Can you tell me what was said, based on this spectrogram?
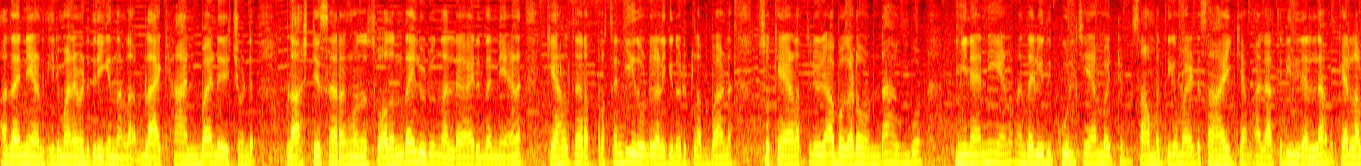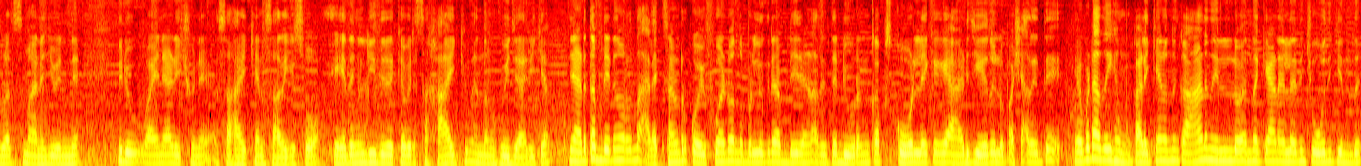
അത് തന്നെയാണ് തീരുമാനമെടുത്തിരിക്കുന്നത് ബ്ലാക്ക് ഹാൻഡ് ബാൻഡ് വെച്ചുകൊണ്ട് ബ്ലാസ്റ്റേഴ്സ് ഇറങ്ങുന്നത് സോ അതെന്തായാലും ഒരു നല്ല കാര്യം തന്നെയാണ്. കേരളത്തെ റെപ്രസെന്റ് ചെയ്തുകൊണ്ട് കളിക്കുന്ന ഒരു ക്ലബ്ബാണ് സോ കേരളത്തിലൊരു അപകടം ഉണ്ടാകുമ്പോൾ ഇങ്ങനെ തന്നെ ചെയ്യണം എന്തായാലും ഇത് കൂൽ ചെയ്യാൻ പറ്റും. സാമ്പത്തികമായിട്ട് സഹായിക്കാം. അല്ലാത്ത രീതിയിലെല്ലാം കേരള ബ്ലാസ്റ്റേഴ്സ് മാനേജ്മെന്റിന് ഒരു വയനാട് ഇഷ്യൂവിനെ സഹായിക്കാൻ സാധിക്കും. സോ ഏതെങ്കിലും രീതിയിലൊക്കെ അവർ സഹായിക്കും എന്ന് നമുക്ക് വിചാരിക്കാം. ഇനി അടുത്ത അപ്ഡേറ്റ് എന്ന് പറയുന്നത് അലക്സാണ്ടർ കോയ്ഫുമായിട്ട് ബന്ധപ്പെട്ടുള്ള അപ്ഡേറ്റ് ആണ്. ആദ്യത്തെ ഡ്യൂറൻ കപ്പ് സ്കോറിലേക്കൊക്കെ ആഡ് ചെയ്തല്ലോ പക്ഷേ ആദ്യത്തെ എവിടെ അദ്ദേഹം കളിക്കാനൊന്നും കാണുന്നില്ലല്ലോ എന്നൊക്കെയാണ് എല്ലാവരും ചോദിക്കുന്നത്.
